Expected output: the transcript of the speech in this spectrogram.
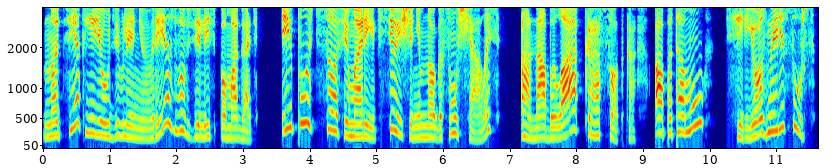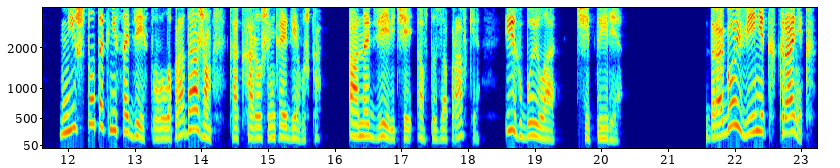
Но те, к ее удивлению, резво взялись помогать. И пусть Софи Мари все еще немного смущалась, она была красотка, а потому серьезный ресурс. Ничто так не содействовало продажам, как хорошенькая девушка а на девичьей автозаправке их было четыре. Дорогой Виник-Краник,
